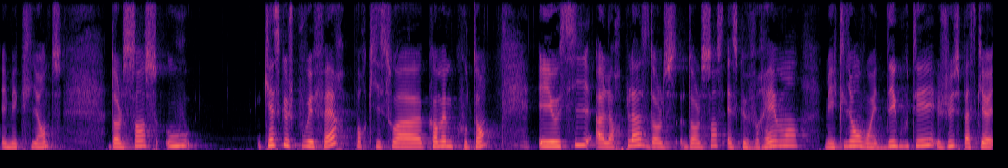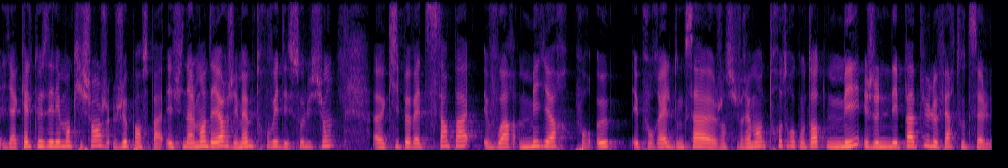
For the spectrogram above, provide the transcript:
et mes clientes, dans le sens où qu'est-ce que je pouvais faire pour qu'ils soient quand même contents et aussi à leur place dans le, dans le sens est-ce que vraiment mes clients vont être dégoûtés juste parce qu'il y a quelques éléments qui changent? Je pense pas. Et finalement d'ailleurs j'ai même trouvé des solutions euh, qui peuvent être sympas voire meilleures pour eux et pour elles. Donc ça euh, j'en suis vraiment trop trop contente mais je n'ai pas pu le faire toute seule.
